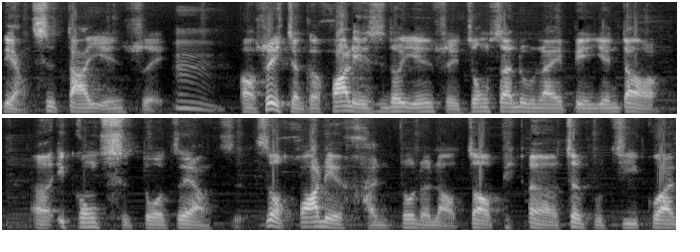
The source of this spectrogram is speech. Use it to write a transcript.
两次大淹水。嗯，哦，所以整个花莲市都淹水，中山路那一边淹到。呃，一公尺多这样子，只有花莲很多的老照片，呃，政府机关、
